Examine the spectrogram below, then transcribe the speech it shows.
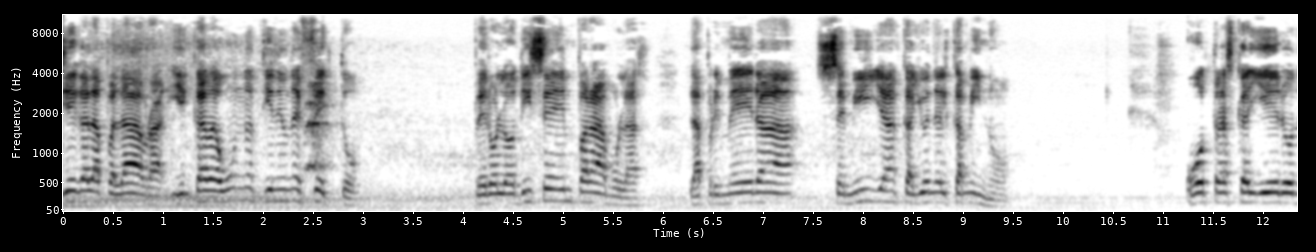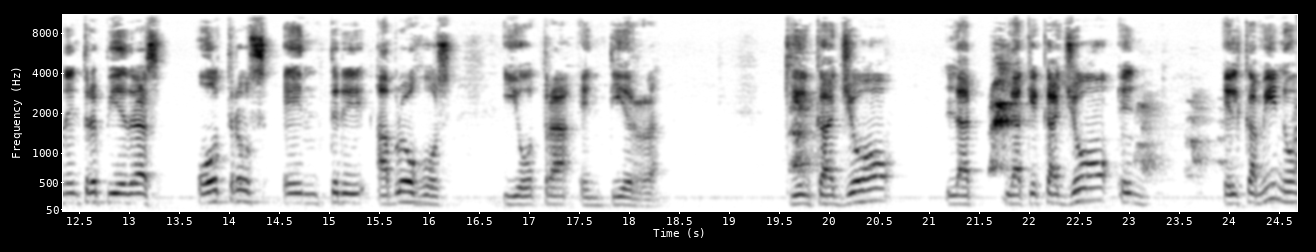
llega la palabra y en cada una tiene un efecto, pero lo dice en parábolas. La primera semilla cayó en el camino, otras cayeron entre piedras, otros entre abrojos y otra en tierra. Quien cayó, la, la que cayó en el camino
